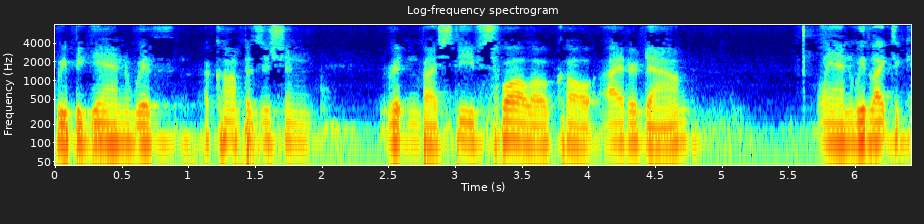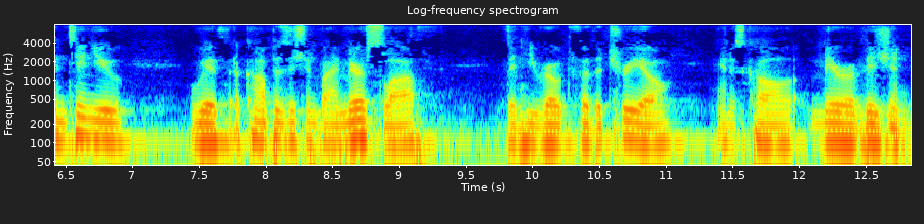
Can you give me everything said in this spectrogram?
We began with a composition written by Steve Swallow called Eiderdown. And we'd like to continue with a composition by Miroslav that he wrote for the trio, and it's called Mirovision.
